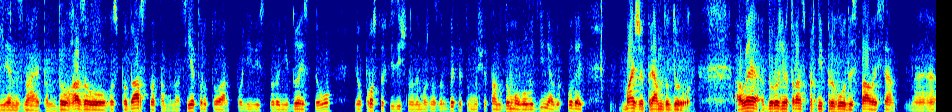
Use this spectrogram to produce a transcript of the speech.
я не знаю, там до газового господарства, там у нас є тротуар по лівій стороні до СТО, його просто фізично не можна зробити, тому що там домоволодіння виходить майже прямо до дороги. Але дорожньо-транспортні пригоди сталися. е,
